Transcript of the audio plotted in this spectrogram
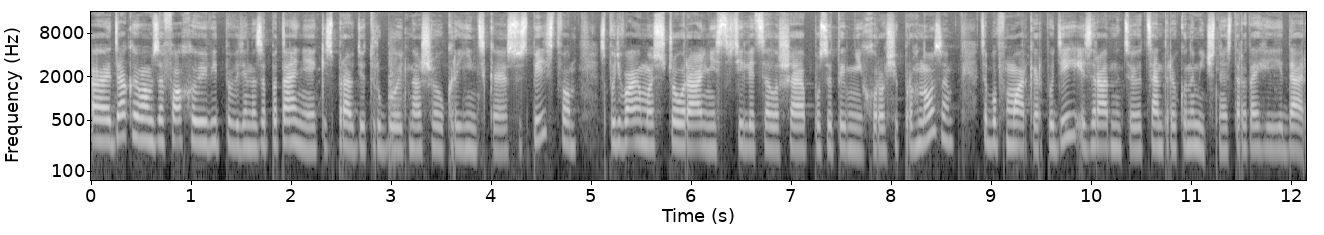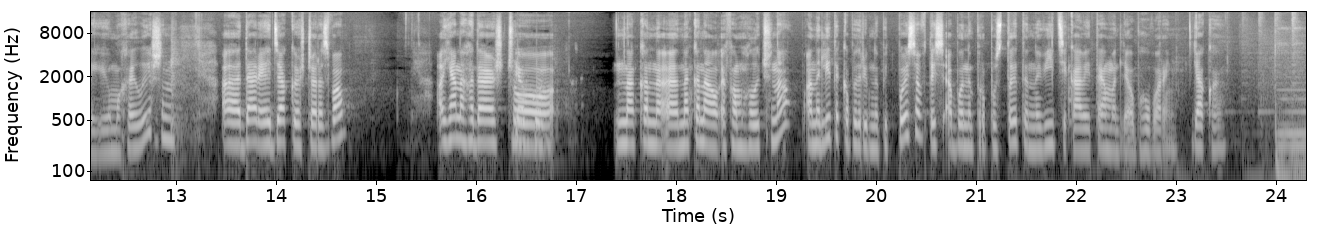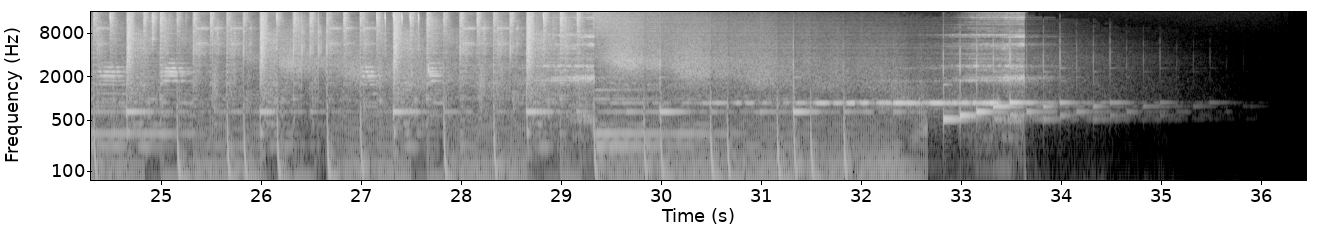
Е, Дякую вам за фахові відповіді на запитання, які справді турбують наше українське суспільство. Сподіваємось, що у реальність втіляться лише позитивні і хороші прогнози. Це був маркер подій із радницею Центру економічної стратегії Дарією Михайлишин. Е, Дарія, дякую ще раз вам. А я нагадаю, що Дякую. на, кана- на канал «ФМ Галичина аналітика потрібно підписуватись, аби не пропустити нові цікаві теми для обговорень. Дякую.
